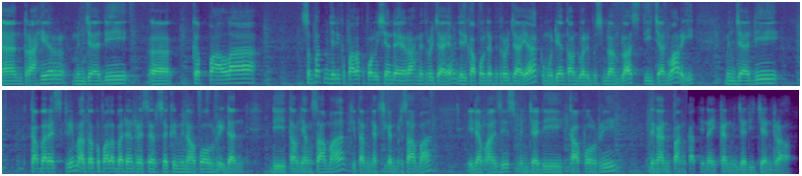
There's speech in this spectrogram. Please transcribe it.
dan terakhir menjadi uh, kepala sempat menjadi kepala kepolisian daerah Metro Jaya, menjadi Kapolda Metro Jaya, kemudian tahun 2019 di Januari menjadi Kabar Eskrim atau Kepala Badan Reserse Kriminal Polri dan di tahun yang sama kita menyaksikan bersama Idam Aziz menjadi Kapolri dengan pangkat dinaikkan menjadi jenderal.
